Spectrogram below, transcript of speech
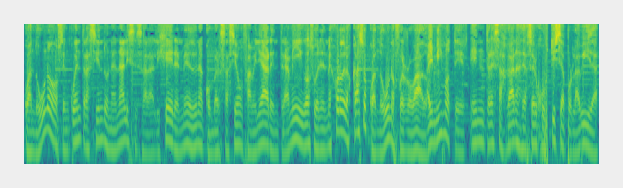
Cuando uno se encuentra haciendo un análisis a la ligera en medio de una conversación familiar entre amigos o en el mejor de los casos cuando uno fue robado. Ahí mismo te entra esas ganas de hacer justicia por la vida,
